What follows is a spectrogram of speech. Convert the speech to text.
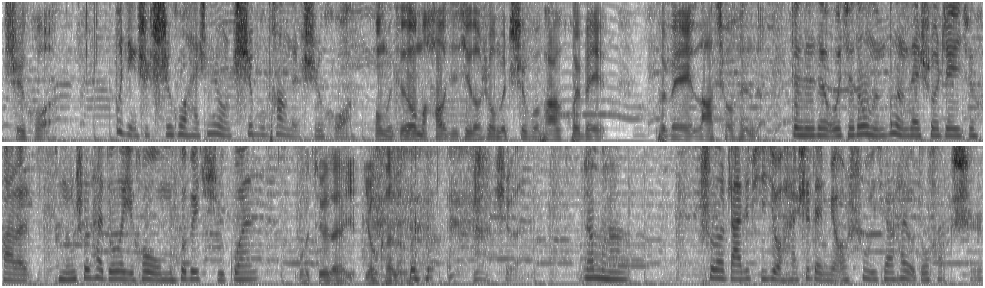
吃货。不仅是吃货，还是那种吃不胖的吃货。我们觉得我们好几期都说我们吃不胖会被会被拉仇恨的。对对对，我觉得我们不能再说这一句话了，可能说太多了以后我们会被取关。我觉得有可能，是吧？那么说到炸鸡啤酒，还是得描述一下它有多好吃。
